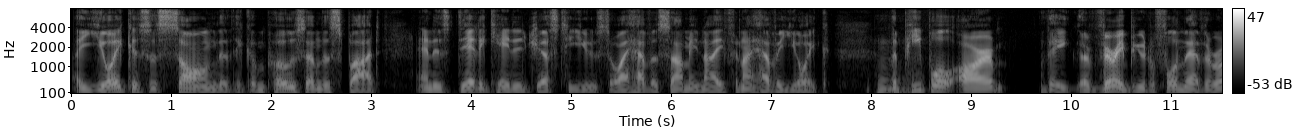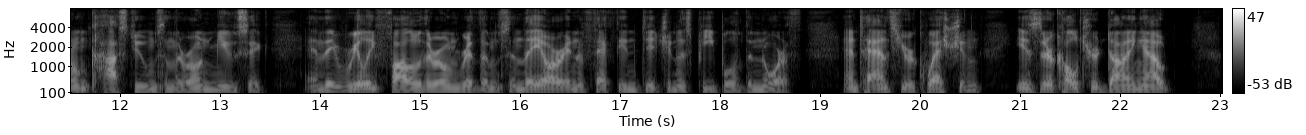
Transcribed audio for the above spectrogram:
A yoik is a song that they compose on the spot and is dedicated just to you. So I have a Sami knife and I have a yoik. The hmm. people are they are very beautiful and they have their own costumes and their own music and they really follow their own rhythms and they are in effect the indigenous people of the north. And to answer your question, is their culture dying out?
